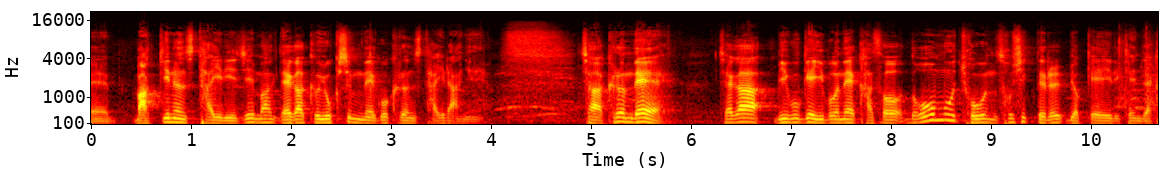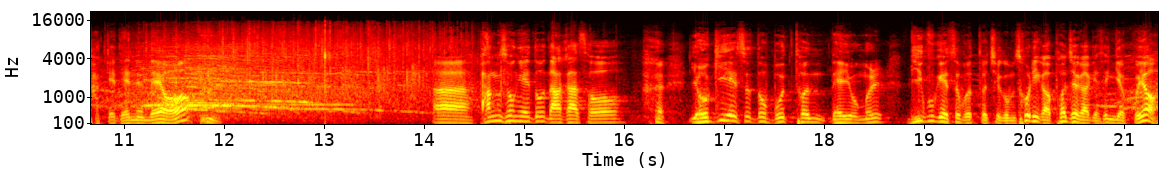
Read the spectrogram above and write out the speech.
에, 맡기는 스타일이지 막 내가 그 욕심내고 그런 스타일 아니에요. 자, 그런데 제가 미국에 이번에 가서 너무 좋은 소식들을 몇 개 이렇게 이제 갖게 됐는데요. 아, 방송에도 나가서 여기에서도 못한 내용을 미국에서부터 지금 소리가 퍼져가게 생겼고요.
